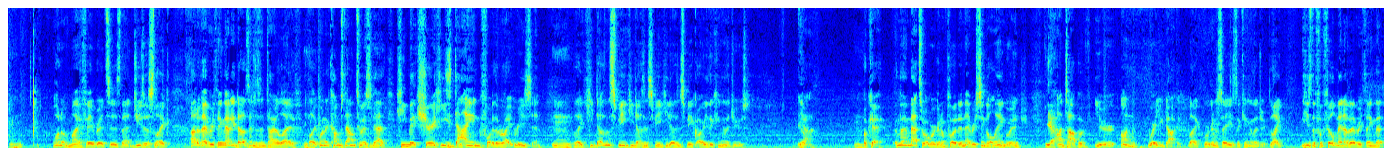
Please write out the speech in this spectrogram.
Mhm. One of my favorites is that Jesus, like, out of everything that he does in his entire life, like when it comes down to his death, he makes sure he's dying for the right reason. Mm. Like he doesn't speak, he doesn't speak, he doesn't speak. Are you the king of the Jews? Yep. Yeah. Mm. Okay, and then that's what we're gonna put in every single language Yeah. on top of your on where you died. Like we're gonna say he's the king of the Jews. Like he's the fulfillment of everything that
